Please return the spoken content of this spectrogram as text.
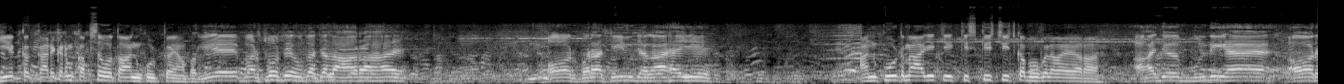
ये कार्यक्रम कब से होता है अन्नकूट का यहाँ पर? ये वर्षों से होता चला आ रहा है। और प्राचीन जगह है ये। अन्नकूट में आज ये कि, किस किस चीज़ का भोग लगाया जा रहा है? आज बूंदी है और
